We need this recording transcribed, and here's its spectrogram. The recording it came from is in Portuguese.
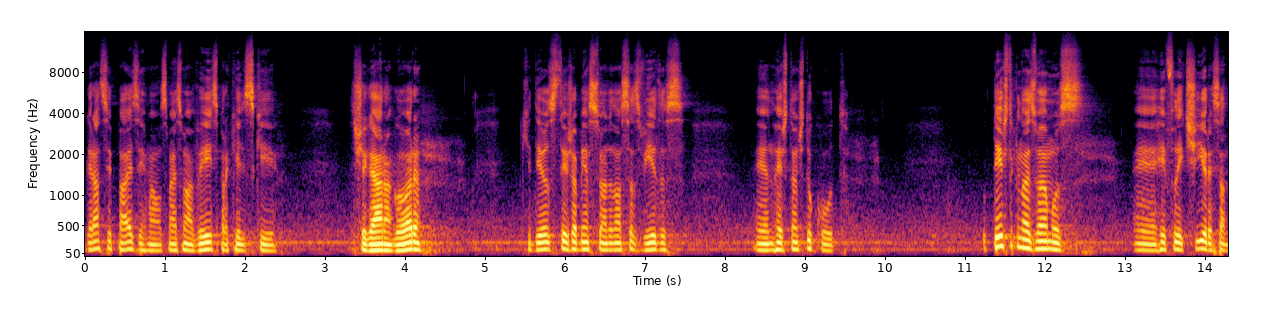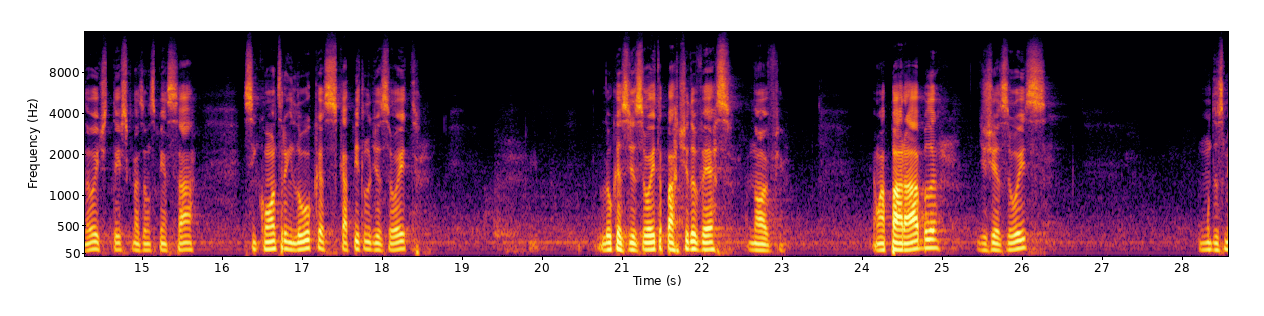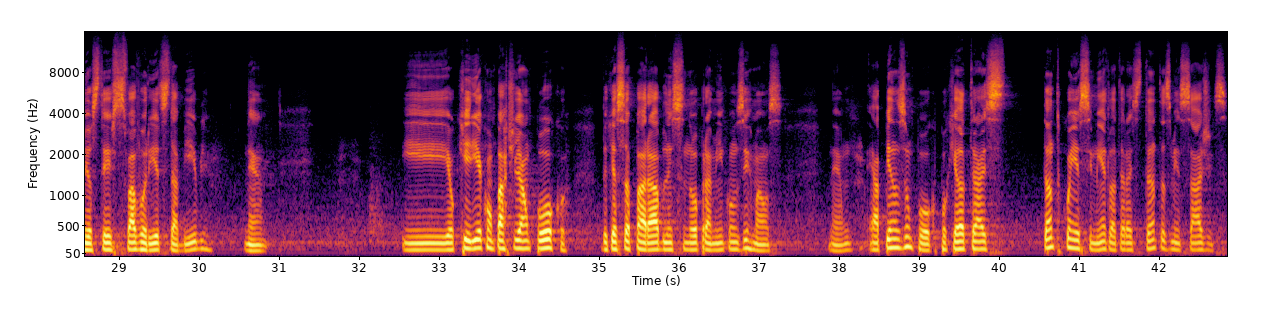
Graça e paz, irmãos, mais uma vez, para aqueles que chegaram agora. Que Deus esteja abençoando nossas vidas é, no restante do culto. O texto que nós vamos é, refletir essa noite, o texto que nós vamos pensar, se encontra em Lucas, capítulo 18. Lucas 18, a partir do verso 9. É uma parábola de Jesus um dos meus textos favoritos da Bíblia, né? E eu queria compartilhar um pouco do que essa parábola ensinou para mim com os irmãos. Né? É apenas um pouco, porque ela traz tanto conhecimento, ela traz tantas mensagens.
